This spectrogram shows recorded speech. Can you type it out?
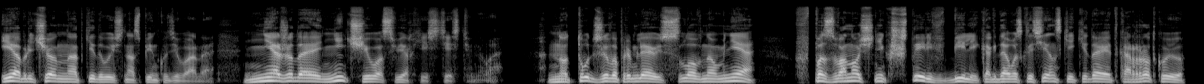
И обреченно откидываюсь на спинку дивана, не ожидая ничего сверхъестественного. Но тут же выпрямляюсь, словно мне в позвоночник штырь вбили, когда Воскресенский кидает короткую,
